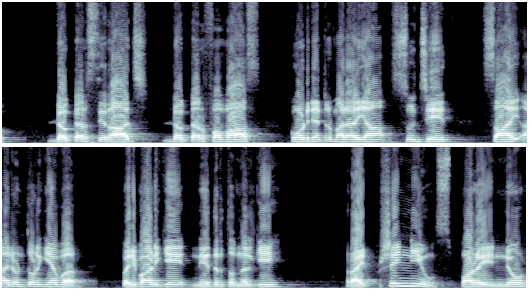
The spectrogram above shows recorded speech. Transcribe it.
ഡോക്ടർ സിറാജ് ഡോക്ടർ ഫവാസ് കോർഡിനേറ്റർമാരായ സുജിത് സായ് അരുൺ തുടങ്ങിയവർ പരിപാടിക്ക് നേതൃത്വം നൽകി. Right News Pazhayannur.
